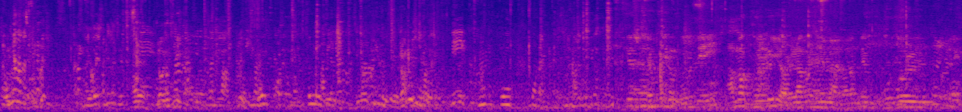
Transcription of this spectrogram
어, 그래서 지금 모델이 아마 그걸로 연락을 해나가는데 못올 것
